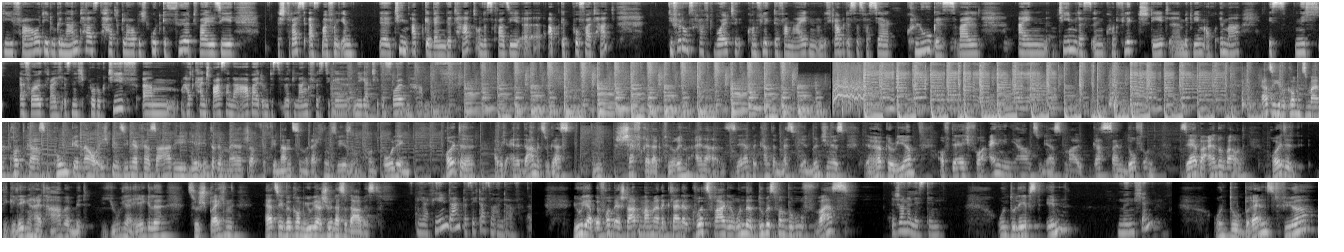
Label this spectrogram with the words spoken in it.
Die Frau, die du genannt hast, hat, glaube ich, gut geführt, weil sie Stress erstmal von ihrem äh, Team abgewendet hat und es quasi äh, abgepuffert hat. Die Führungskraft wollte Konflikte vermeiden und ich glaube, das ist was sehr Kluges, weil ein Team, das in Konflikt steht, äh, mit wem auch immer, ist nicht erfolgreich, ist nicht produktiv, ähm, hat keinen Spaß an der Arbeit und es wird langfristige negative Folgen haben. Herzlich willkommen zu meinem Podcast Punkt Genau. Ich bin Simir Fersadi, Ihr Interim Manager für Finanzen, Rechnungswesen und Controlling. Heute habe ich eine Dame zu Gast, die Chefredakteurin einer sehr bekannten Messe hier in München ist, der Her Career, auf der ich vor einigen Jahren zum ersten Mal Gast sein durfte und sehr beeindruckt war und heute die Gelegenheit habe, mit Julia Hegele zu sprechen. Herzlich willkommen, Julia. Schön, dass du da bist. Ja, vielen Dank, dass ich das so an darf. Julia, bevor wir starten, machen wir eine kleine Kurzfragerunde. Du bist vom Beruf was? Journalistin. Und du lebst in? München. Und du brennst für?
